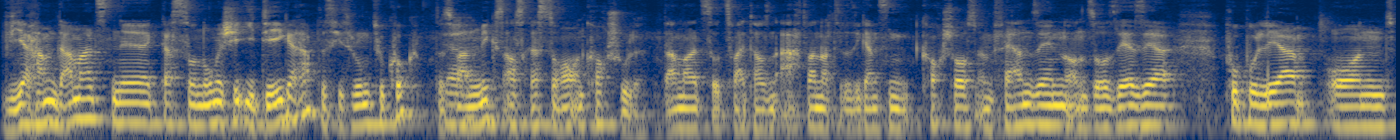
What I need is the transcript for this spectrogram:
Wir haben damals eine gastronomische Idee gehabt, das hieß Room to Cook. Das ja. war ein Mix aus Restaurant und Kochschule. Damals, so 2008, waren noch die ganzen Kochshows im Fernsehen und so sehr, sehr populär. Und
